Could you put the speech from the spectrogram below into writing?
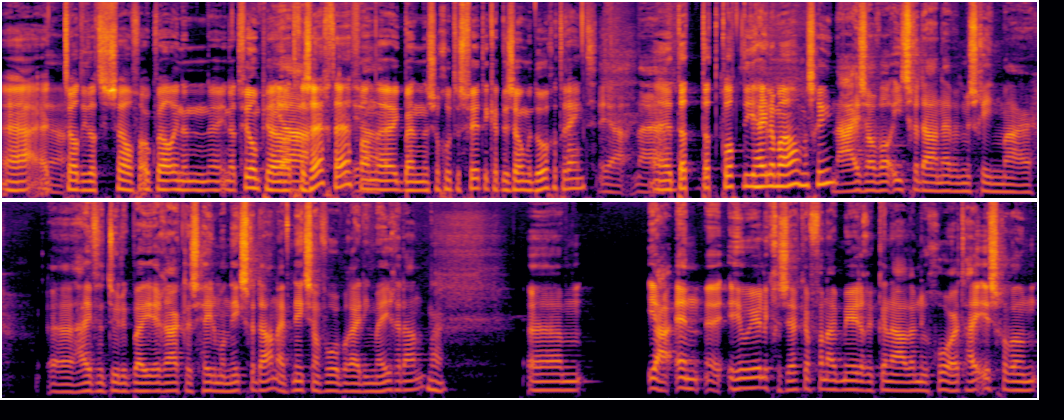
Eh, Terwijl hij dat zelf ook wel in, een, eh, in dat filmpje Ja, had gezegd. Hè, van ja. eh, ik ben zo goed als fit, ik heb de zomer doorgetraind. Ja, nou, ja. Dat, dat klopt niet helemaal misschien? nou, hij zal wel iets gedaan hebben misschien, maar hij heeft natuurlijk bij Heracles helemaal niks gedaan. Hij heeft niks aan voorbereiding meegedaan. Nee. Ehm, ja, en heel eerlijk gezegd, ik heb vanuit meerdere kanalen nu gehoord, hij is gewoon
